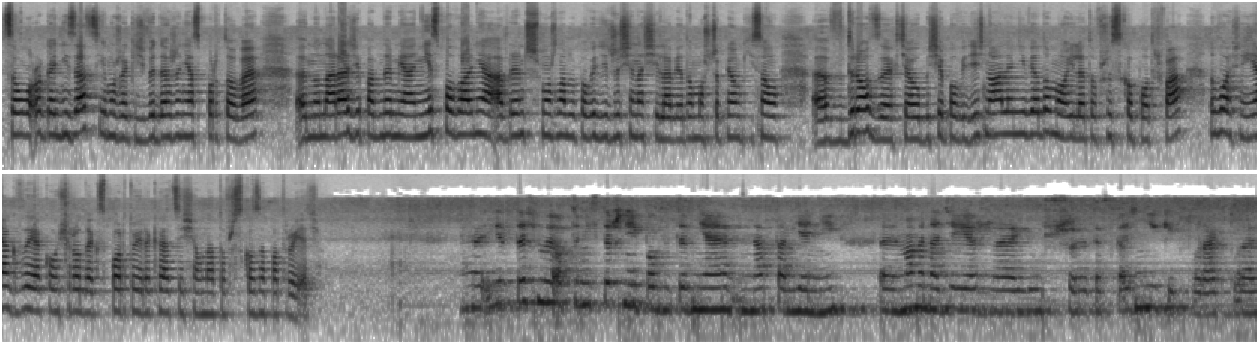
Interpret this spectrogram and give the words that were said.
są organizacje, może jakieś wydarzenia sportowe? No na razie pandemia nie spowalnia, a wręcz można by powiedzieć, że się nasila. Wiadomo, szczepionki są e, w drodze, chciałoby się powiedzieć, no ale nie wiadomo, ile to wszystko potrwa. No właśnie, jak Wy jako ośrodek sportu i rekreacji się na to wszystko zapatrujecie? Jesteśmy optymistycznie i pozytywnie nastawieni. Mamy nadzieję, że już te wskaźniki, które, które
